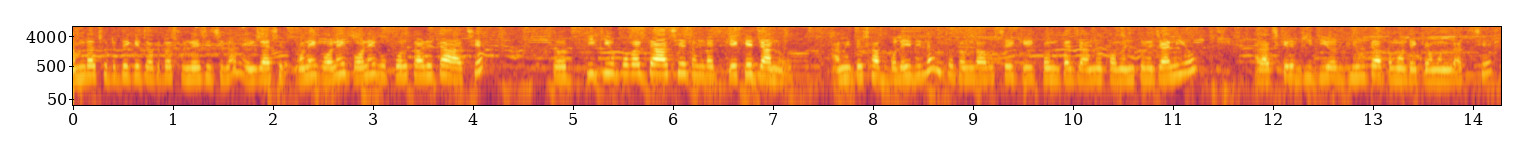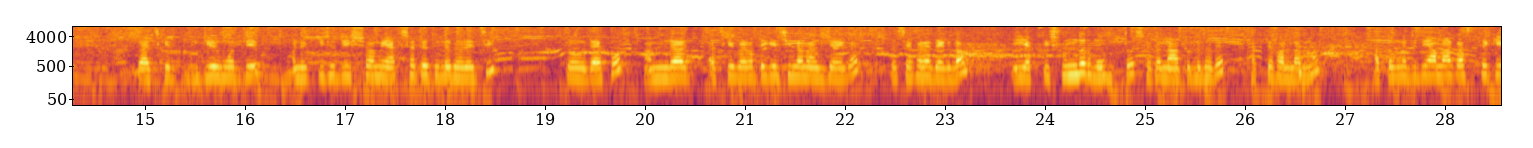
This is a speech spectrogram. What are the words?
আমরা ছোট থেকে যতটা শুনে এসেছিলাম, এই গাছের অনেক অনেক অনেক উপকারিতা আছে। তো কি কি উপকারিতা আছে তোমরা কে কে জানো? আমি তো সব বলেই দিলাম, তো তোমরা অবশ্যই কে, কোনটা জানো কমেন্ট করে জানিও। আর আজকের ভিডিওর ভিউটা তোমাদের কেমন লাগছে? তো আজকের ভিডিওর মধ্যে অনেক কিছু দৃশ্য আমি একসাথে তুলে ধরেছি। তো দেখো, আমরা আজকে বেড়াতে গেছিলাম এক জায়গায়, তো সেখানে দেখলাম এই একটি সুন্দর মুহূর্ত, সেটা না তুলে ধরে থাকতে পারলাম না। আর তোমরা যদি আমার কাছ থেকে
